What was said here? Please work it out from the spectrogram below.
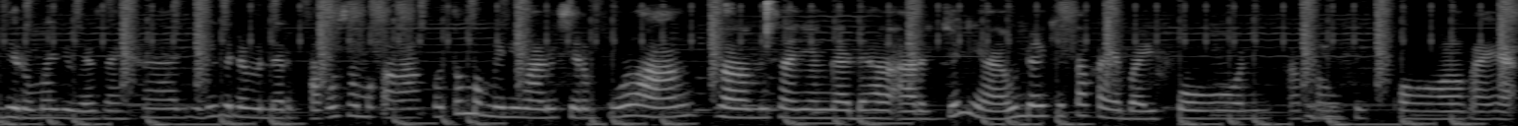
Di rumah juga sehat. Jadi bener-bener aku sama kakakku tuh meminimalisir pulang. Kalau misalnya nggak ada hal urgent ya udah kita kayak by phone atau Hmm. video call kayak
